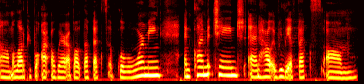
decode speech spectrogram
um, a lot of people aren't aware about the effects of global warming and climate change and how it really affects um,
